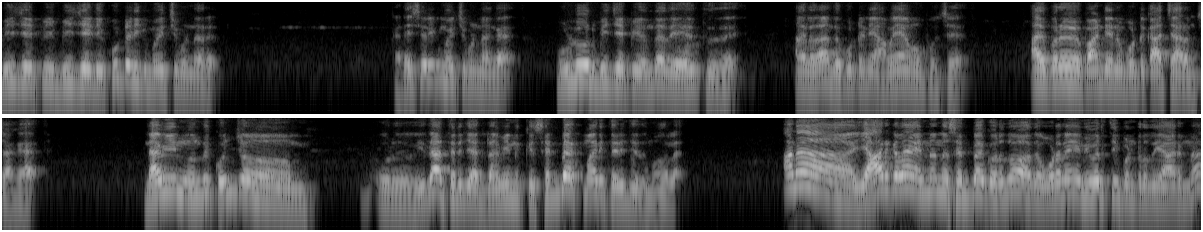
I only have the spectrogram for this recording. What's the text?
பிஜேபி பிஜேடி கூட்டணிக்கு முயற்சி பண்ணாரு. கடைசி வரைக்கும் முயற்சி பண்ணாங்க. உள்ளூர் பிஜேபி வந்து அதை எதிர்த்தது. அதில் தான் அந்த கூட்டணி அமையாமல் போச்சு. அது பிறகு பாண்டியனை போட்டு காய்ச்ச ஆரம்பித்தாங்க நவீன் வந்து கொஞ்சம் ஒரு இதாக தெரிஞ்சார். நவீனுக்கு செட்பேக் மாதிரி தெரிஞ்சது முதல்ல. ஆனால் யாருக்கெல்லாம் என்னென்ன செட்பேக் வருதோ அதை உடனே நிவர்த்தி பண்ணுறது யாருன்னா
